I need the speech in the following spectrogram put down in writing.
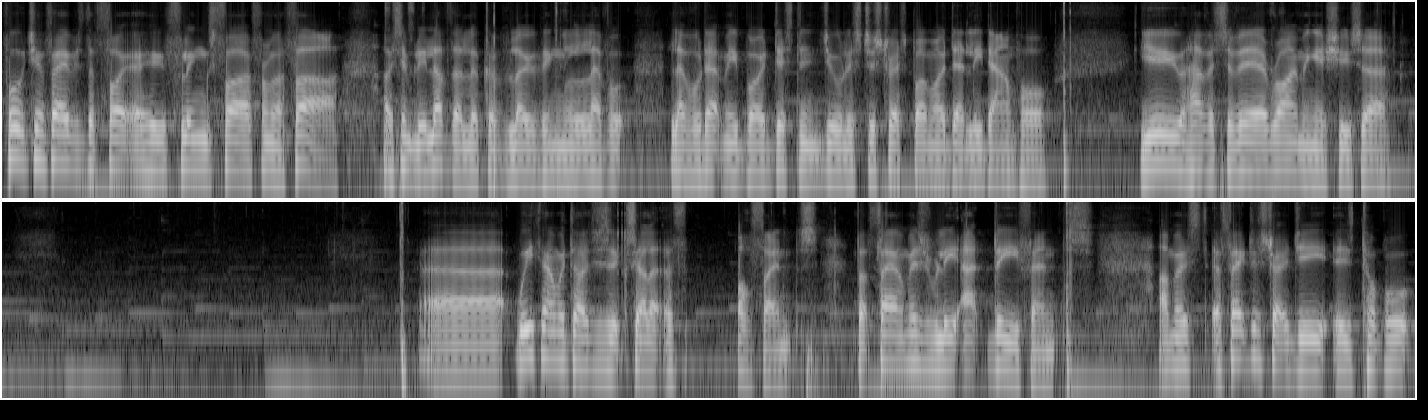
Fortune favours the fighter who flings fire from afar. I simply love the look of loathing level, levelled at me by distant duelist distressed by my deadly downpour. You have a severe rhyming issue, sir. Uh, we thaumaturges excel at offense, but fail miserably at defense. Our most effective strategy is, topple,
